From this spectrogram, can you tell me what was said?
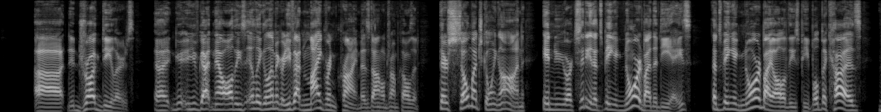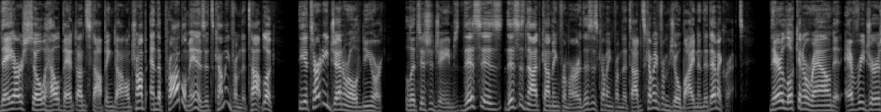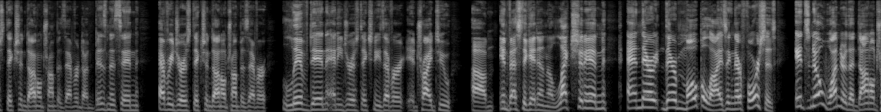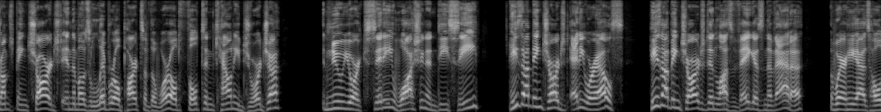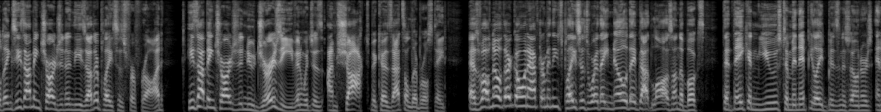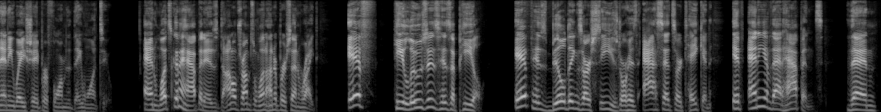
uh, drug dealers. Uh, you've got now all these illegal immigrants. You've got migrant crime, as Donald Trump calls it. There's so much going on in New York City that's being ignored by the DAs, that's being ignored by all of these people because they are so hell bent on stopping Donald Trump. And the problem is, it's coming from the top. Look, the Attorney General of New York, Letitia James, this is this is not coming from her. This is coming from the top. It's coming from Joe Biden and the Democrats. They're looking around at every jurisdiction Donald Trump has ever done business in, every jurisdiction Donald Trump has ever lived in, any jurisdiction he's ever eh, tried to um, investigate an election in, and they're they're mobilizing their forces. It's no wonder that Donald Trump's being charged in the most liberal parts of the world Fulton County, Georgia, New York City, Washington, D.C. He's not being charged anywhere else. He's not being charged in Las Vegas, Nevada, where he has holdings. He's not being charged in these other places for fraud. He's not being charged in New Jersey, even, which is, I'm shocked because that's a liberal state as well. No, they're going after them in these places where they know they've got laws on the books that they can use to manipulate business owners in any way, shape, or form that they want to. And what's going to happen is Donald Trump's 100% right. If he loses his appeal, if his buildings are seized or his assets are taken, if any of that happens, then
